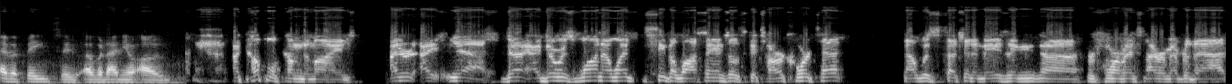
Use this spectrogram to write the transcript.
ever been to other than your own? A couple come to mind. I don't. I, yeah, there, there was one I went to see the Los Angeles Guitar Quartet. That was such an amazing uh, performance. I remember that.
